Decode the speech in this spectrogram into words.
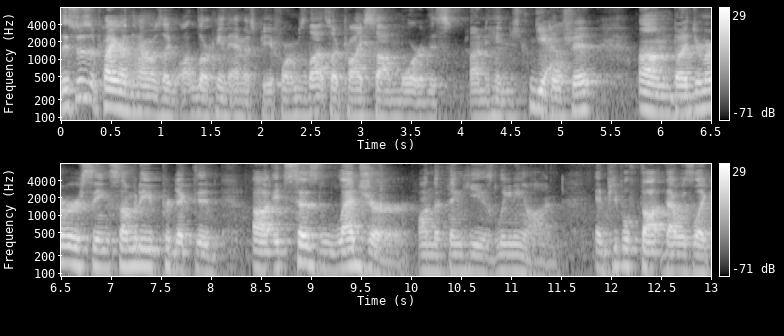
this was probably around the time I was like lurking in the MSP forums a lot, so I probably saw more of this unhinged Yeah. bullshit. Um, but I do remember seeing somebody predicted uh, it says Ledger on the thing he is leaning on, and people thought that was like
